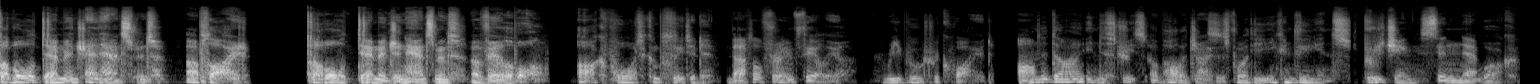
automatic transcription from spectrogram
Double damage enhancement applied. Double damage enhancement available. Arc port completed. Battleframe failure. Reboot required. Omnidyne Industries apologizes for the inconvenience. Breaching SIN network.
